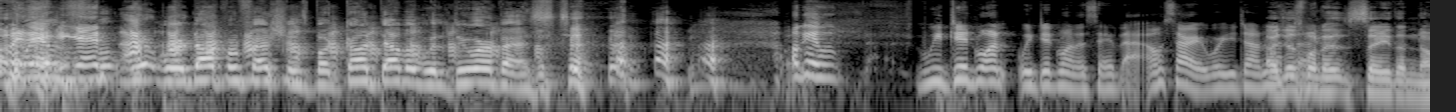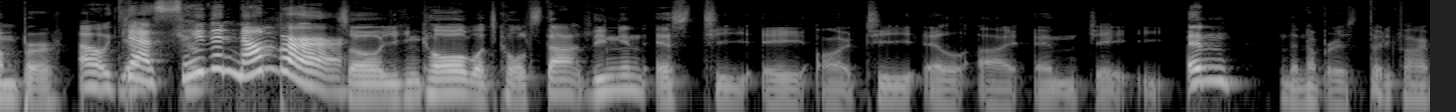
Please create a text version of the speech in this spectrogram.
Copenhagen. we're, we're not professionals, but God damn it, we'll do our best. okay we- we did want we did want to say that oh sorry were you done I with just that? want to say the number. oh yes say the number So you can call what's called startlinjen, S T A R T L I N J E N. The number is 35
